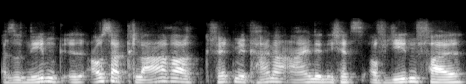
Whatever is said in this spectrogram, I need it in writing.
also neben, äh, außer Clara fällt mir keiner ein, den ich jetzt auf jeden Fall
